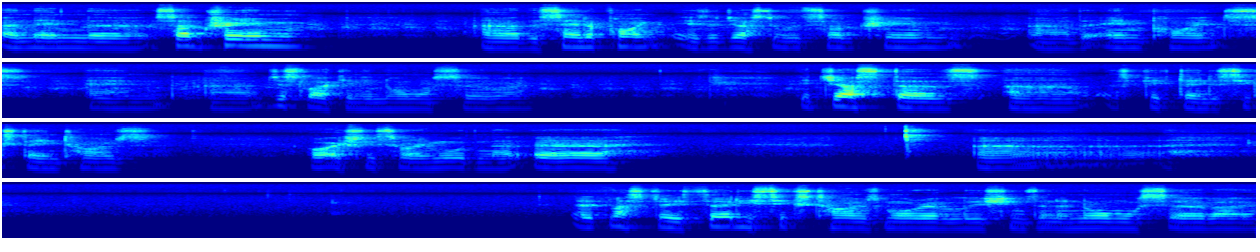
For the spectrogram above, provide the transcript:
and then the sub trim, uh, the center point is adjusted with sub trim, the end points, and just like any normal servo. It just does uh, 15 to 16 times, or actually sorry more than that, uh, uh, it must do 36 times more revolutions than a normal servo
